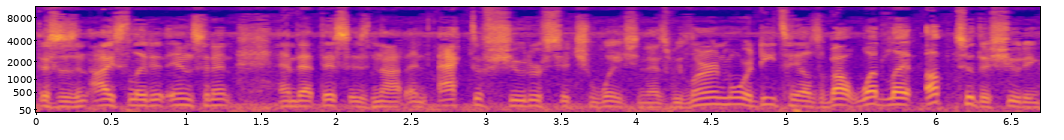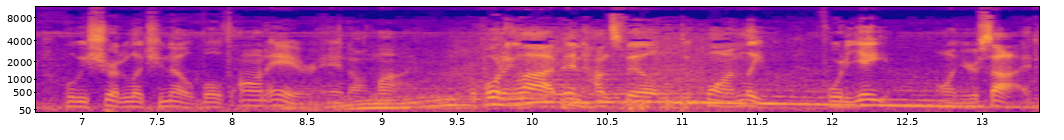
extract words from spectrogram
This is an isolated incident, and that this is not an active shooter situation. As we learn more details about what led up to the shooting, we'll be sure to let you know both on air and online. Reporting live in Huntsville, Daquan Lee, 48 on your side.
